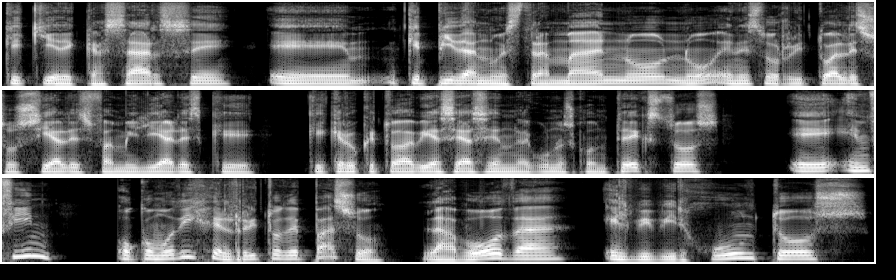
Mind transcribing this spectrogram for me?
que quiere casarse, eh, que pida nuestra mano, ¿no? En esos rituales sociales familiares que, que creo que todavía se hacen en algunos contextos. Eh, en fin, o como dije, el rito de paso, la boda, el vivir juntos,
